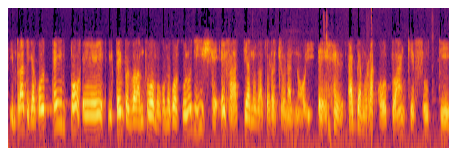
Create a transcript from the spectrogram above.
In pratica col tempo, eh, il tempo è galantuomo come qualcuno dice, e i fatti hanno dato ragione a noi e eh, abbiamo raccolto anche frutti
